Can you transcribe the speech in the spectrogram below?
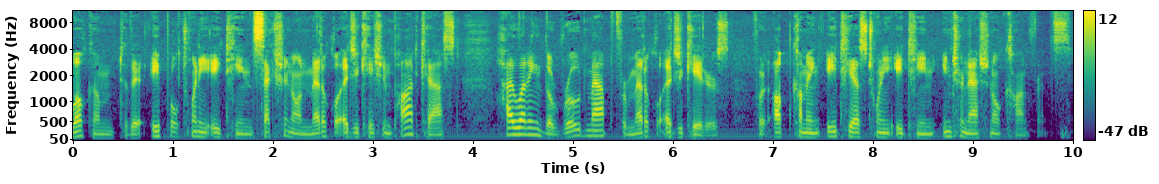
Welcome to the April 2018 section on medical education podcast, highlighting the roadmap for medical educators for upcoming ATS 2018 International Conference.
